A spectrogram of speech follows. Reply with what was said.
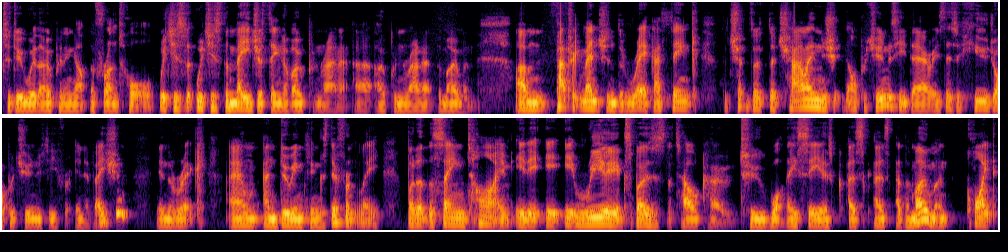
to do with opening up the fronthaul, which is which is the major thing of Open RAN uh, Open RAN at the moment. Um, Patrick mentioned the RIC. I think the, ch- the the challenge, the opportunity there is there's a huge opportunity for innovation in the RIC and, and doing things differently. But at the same time, it, it, it really exposes the telco to what they see as, as, as at the moment, quite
